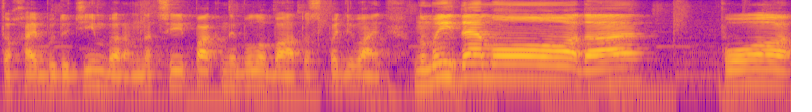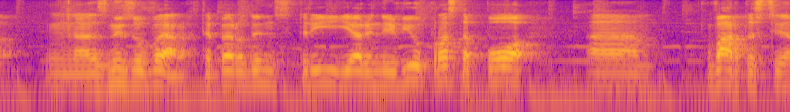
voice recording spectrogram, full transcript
То хай буде тімбером. На цей пак не було багато сподівань. Ну ми йдемо, да, по знизу вверх. Тепер один з 3 year in review просто по е, вартості,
